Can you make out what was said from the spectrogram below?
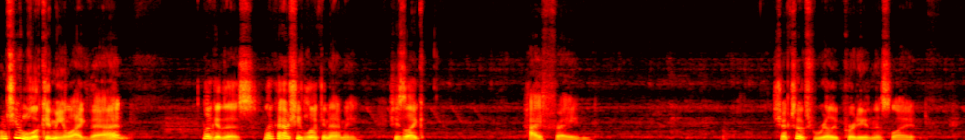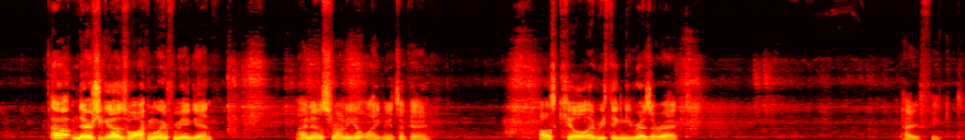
Don't you look at me like that. Look at this. Look at how she's looking at me. She's like, Hi, Frayed. She actually looks really pretty in this light. Oh, there she goes, walking away from me again. I know, Serana, you don't like me. It's okay. I'll just kill everything you resurrect. Perfect.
